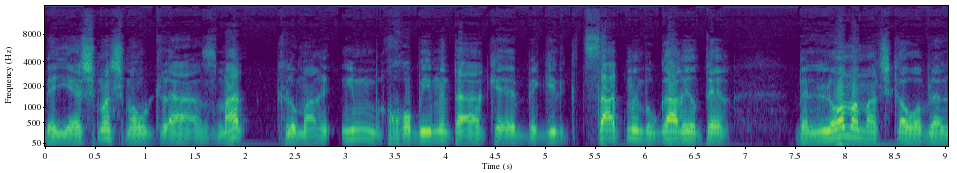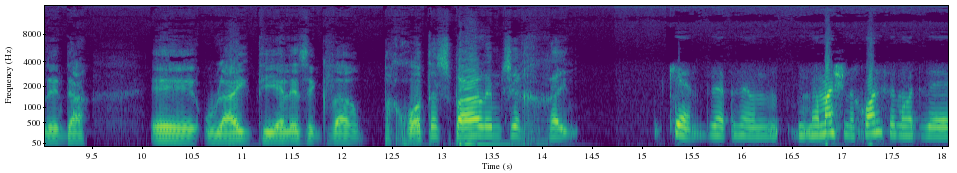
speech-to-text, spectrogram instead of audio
ויש משמעות לזמן? כלומר, אם חווים את הכאב בגיל קצת מבוגר יותר ולא ממש קרוב ללידה, אה, אולי תהיה לזה כבר פחות השפעה על המשך החיים? כן, זה, זה ממש נכון, זאת אומרת, זה,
